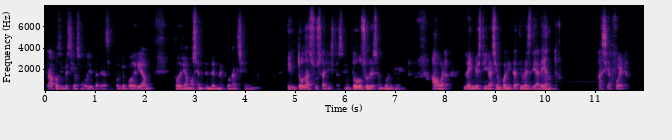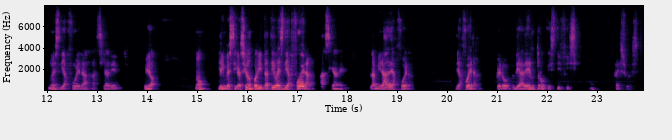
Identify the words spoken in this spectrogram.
trabajos de investigación cualitativa, porque podríamos, entender mejor al ser humano en todas sus aristas, en todo su desenvolvimiento. Ahora, la investigación cualitativa es de adentro hacia afuera, no es de afuera hacia adentro. Cuidado, ¿no? La investigación cualitativa es de afuera hacia adentro, la mirada de afuera, de afuera, pero de adentro es difícil. Eso es.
